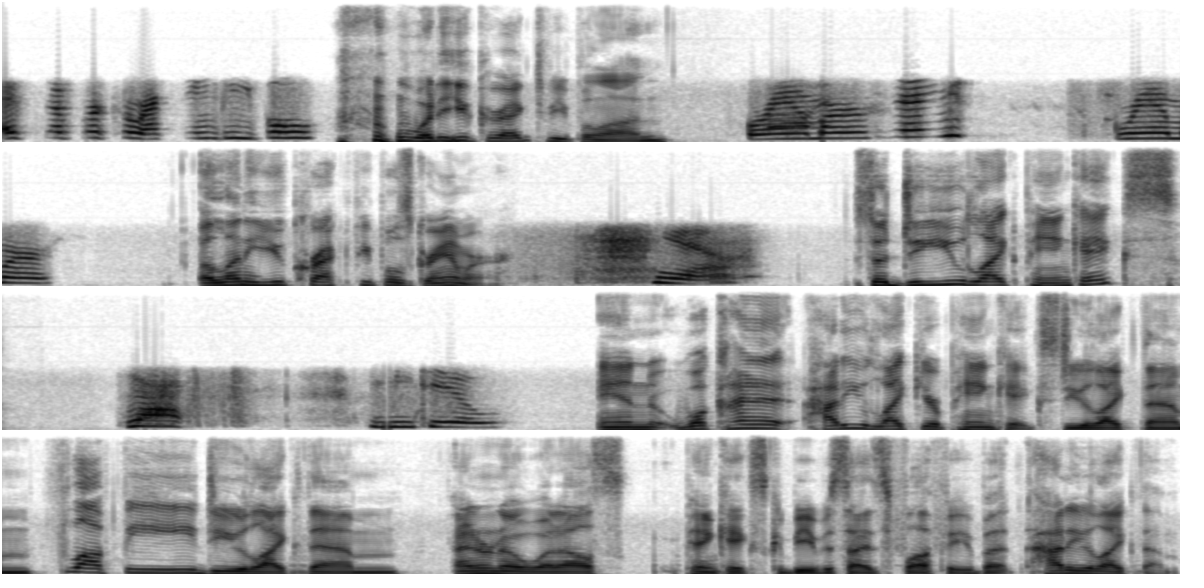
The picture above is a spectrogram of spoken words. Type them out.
except for correcting people. what do you correct people on? Grammar. Grammar. Eleni, you correct people's grammar. Yeah. So, do you like pancakes? Yes. Me too. And what kind of, how do you like your pancakes? Do you like them fluffy? Do you like them, I don't know what else pancakes could be besides fluffy, but how do you like them?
